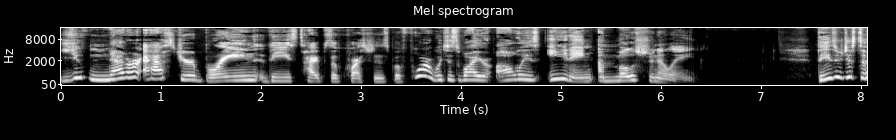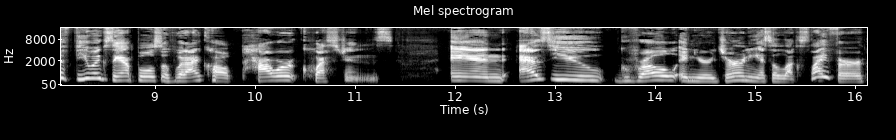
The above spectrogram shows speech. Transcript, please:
You've never asked your brain these types of questions before, which is why you're always eating emotionally. These are just a few examples of what I call power questions. And as you grow in your journey as a Lux Lifer,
